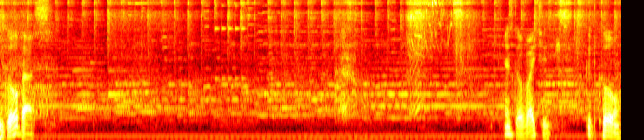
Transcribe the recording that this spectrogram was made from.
Anton Gorbas. He's got Raichu. Good call.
